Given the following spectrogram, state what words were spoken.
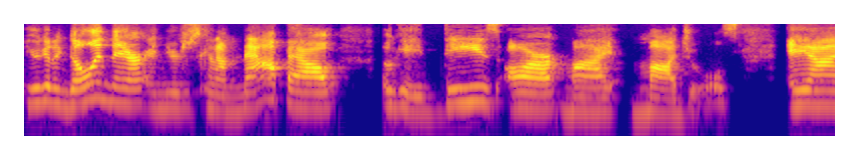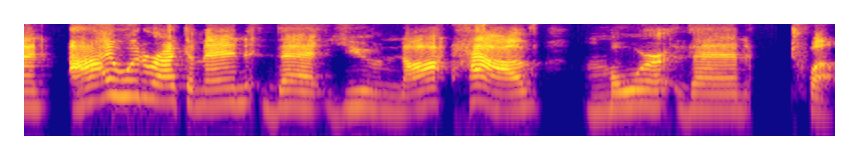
you're going to go in there and you're just going to map out okay, these are my modules. And I would recommend that you not have more than 12.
